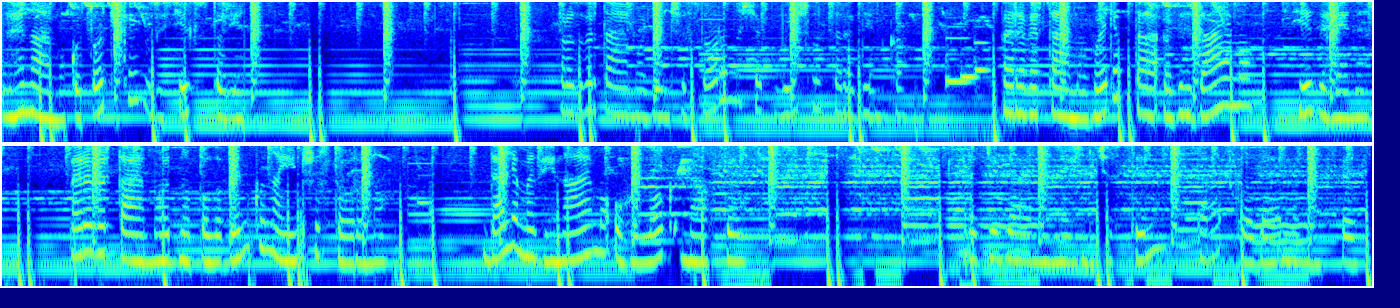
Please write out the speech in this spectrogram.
Згинаємо куточки з усіх сторін. Розвертаємо в іншу сторону, щоб вийшла серединка. Перевертаємо виріб та розрізаємо всі згини. Перевертаємо одну половинку на іншу сторону. Далі ми згинаємо уголок навпіл. Розрізаємо нижню частину та складаємо.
